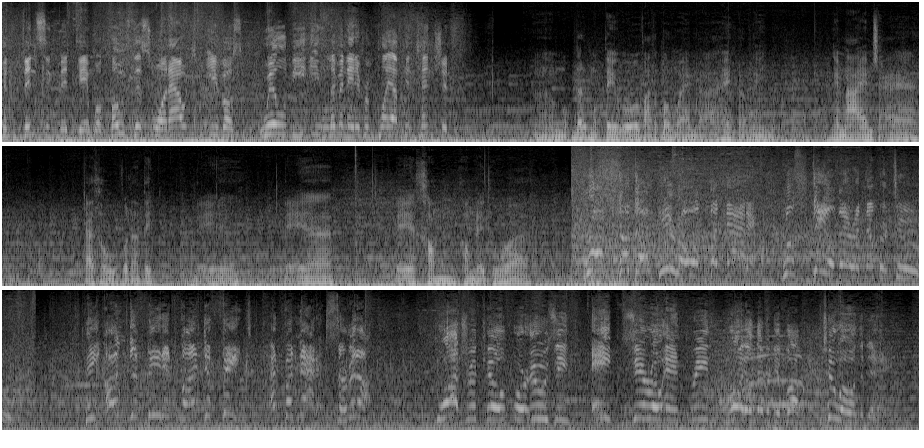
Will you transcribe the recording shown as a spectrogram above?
convincing mid-game will close this one out. Evos will be eliminated from playoff contention. Uh, mục đích mục tiêu của vài top 4 của em đã hết rồi nên ngày mai em sẽ trả thù Fnatic để để để không không để thua. Rockstar, the hero of Fnatic, will steal there at number two. The undefeated find defeat, and Fnatic serve it up. Quadra kill for Uzi, 8-0 and 3. Royal never give up, 2-0 on the day.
